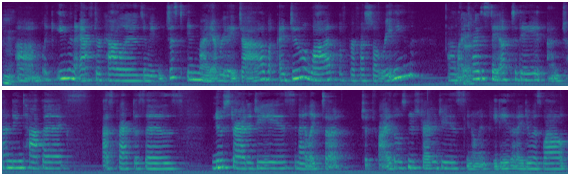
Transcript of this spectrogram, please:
Mm. Um, like even after college, I mean, just in my everyday job, I do a lot of professional reading. Um, okay. I try to stay up to date on trending topics, best practices, new strategies, and I like to to try those new strategies, you know, in PD that I do as well.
